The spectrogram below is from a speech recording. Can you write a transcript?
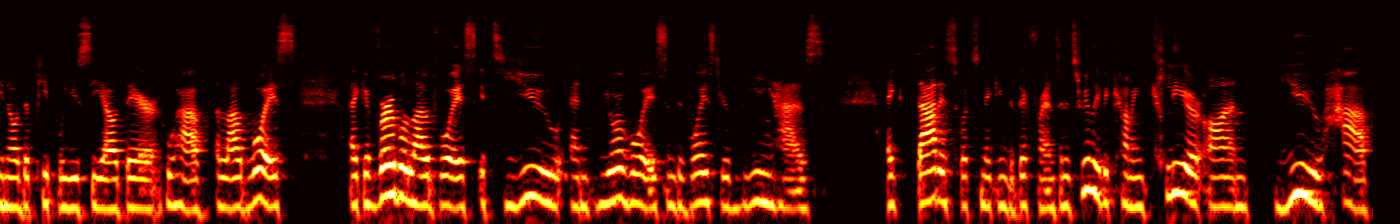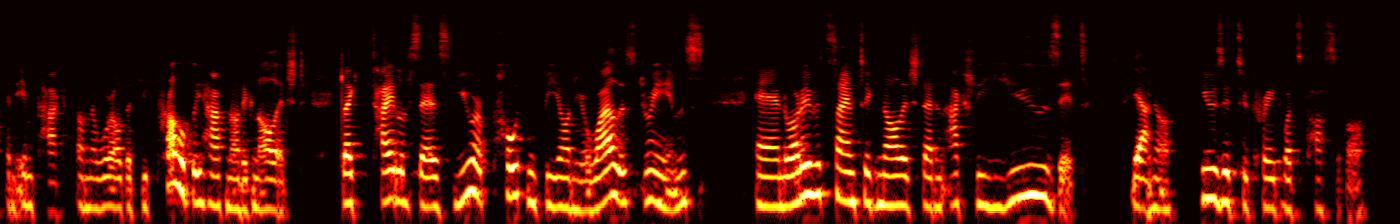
you know the people you see out there who have a loud voice like a verbal loud voice. It's you and your voice and the voice your being has. Like that is what's making the difference. And it's really becoming clear on you have an impact on the world that you probably have not acknowledged. It's like the title says you are potent beyond your wildest dreams. And what if it's time to acknowledge that and actually use it yeah. you know use it to create what's possible?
